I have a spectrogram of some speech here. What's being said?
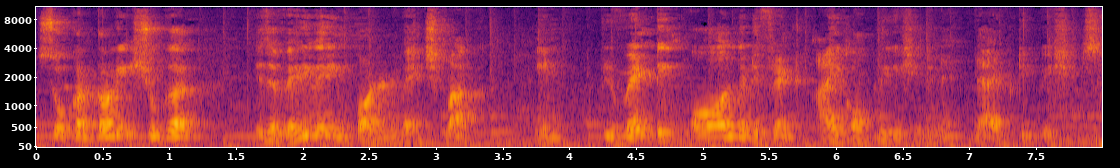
So controlling sugar is a very very important benchmark in preventing all the different eye complications in diabetic patients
